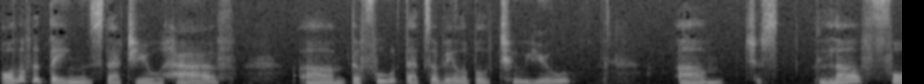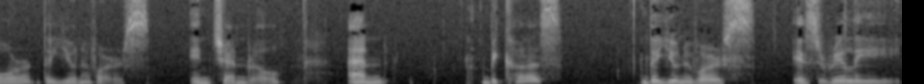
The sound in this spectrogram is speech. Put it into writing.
all of the things that you have, um, the food that's available to you, um, just love for the universe in general. And because the universe is really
